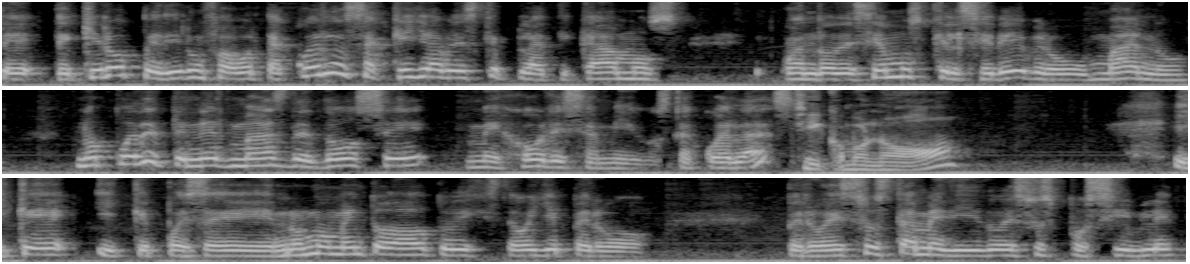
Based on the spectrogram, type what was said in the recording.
te, te quiero pedir un favor. ¿Te acuerdas aquella vez que platicábamos cuando decíamos que el cerebro humano no puede tener más de 12 mejores amigos? ¿Te acuerdas? Sí, ¿cómo no? Y que, y que pues eh, en un momento dado tú dijiste, oye, pero, pero eso está medido, eso es posible.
